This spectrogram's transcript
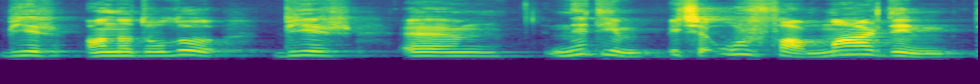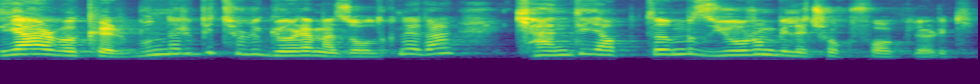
bir Anadolu, bir e, ne diyeyim işte Urfa, Mardin, Diyarbakır bunları bir türlü göremez olduk. Neden? Kendi yaptığımız yorum bile çok folklorik.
